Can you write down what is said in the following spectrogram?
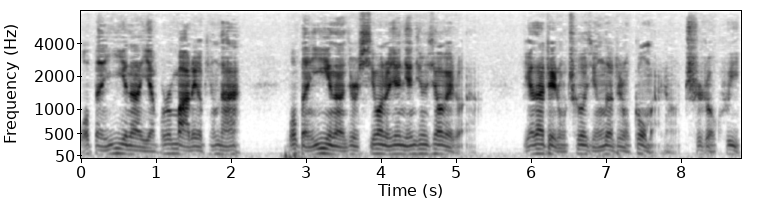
我本意呢也不是骂这个平台，我本意呢就是希望这些年轻消费者呀，别在这种车型的这种购买上吃着亏。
